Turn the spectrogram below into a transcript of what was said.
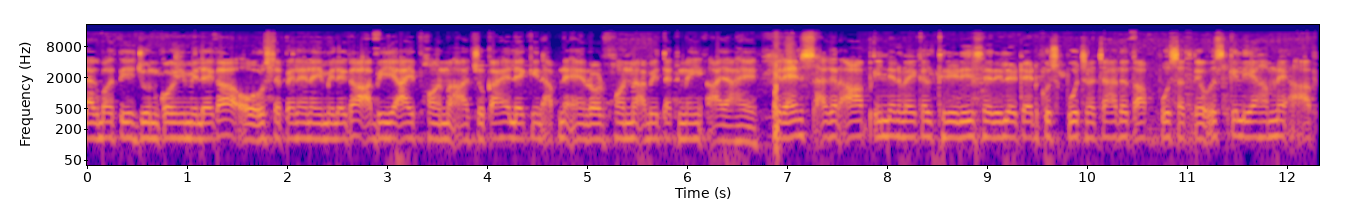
लगभग तीस जून को ही मिलेगा और उससे पहले नहीं मिलेगा। अभी ये आईफोन में आ चुका है, लेकिन अपने एंड्रॉयड फ़ोन में अभी तक नहीं आया है। फ्रेंड्स अगर आप इंडियन व्हीकल थ्री से रिलेटेड कुछ पूछना चाहते हो तो आप पूछ सकते हो। उसके लिए हमने आप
